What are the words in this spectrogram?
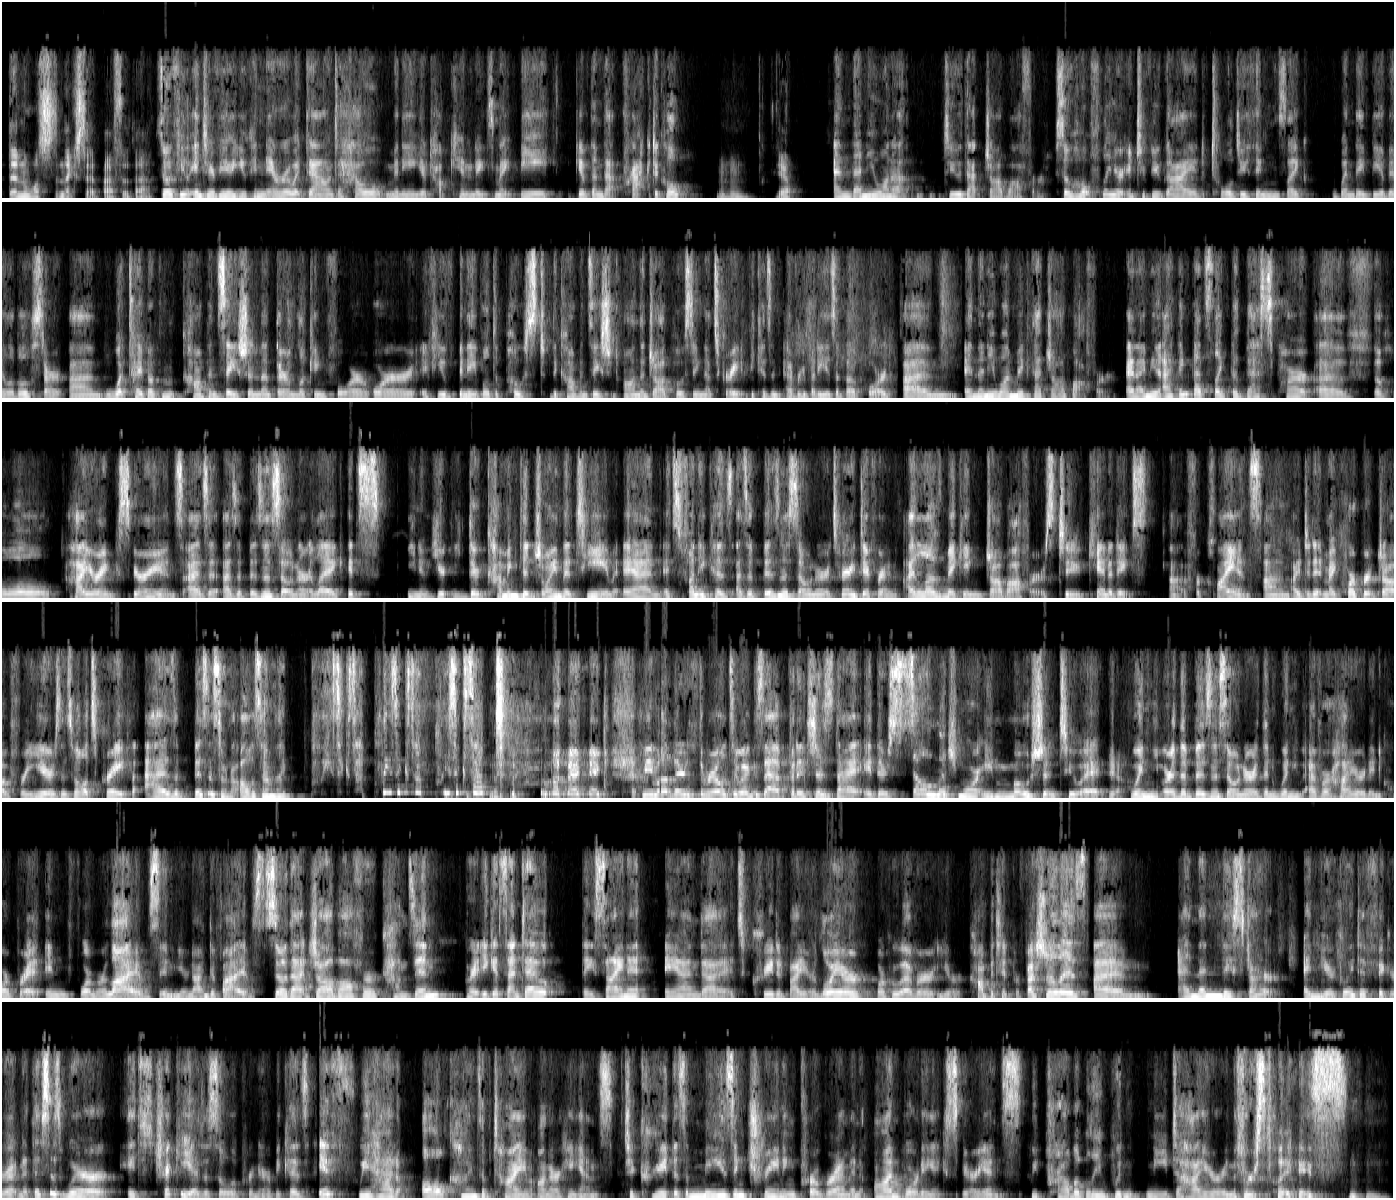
then what's the next step after that? So if you interview, you can narrow it down to how many your top candidates might be. Give them that practical. Mm-hmm. Yeah. And then you want to do that job offer. So hopefully your interview guide told you things like when they'd be available to start, um, what type of compensation that they're looking for, or if you've been able to post the compensation on the job posting, that's great because then everybody is above board. Um, and then you want to make that job offer. And I mean, I think that's like the best part of the whole hiring experience as a, as a business owner. Like it's you know they're coming to join the team and it's funny because as a business owner it's very different i love making job offers to candidates uh, for clients. Um, I did it in my corporate job for years as well. It's great. But as a business owner, all of a sudden I'm like, please accept, please accept, please accept. like, meanwhile, they're thrilled to accept, but it's just that it, there's so much more emotion to it Yeah. when you're the business owner than when you ever hired in corporate in former lives in your nine to fives. So that job offer comes in, right? It gets sent out. They sign it, and uh, it's created by your lawyer or whoever your competent professional is. Um, and then they start. And you're mm-hmm. going to figure out now this is where it's tricky as a solopreneur because if we had all kinds of time on our hands to create this amazing training program and onboarding experience we probably wouldn't need to hire in the first place. Mm-hmm.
